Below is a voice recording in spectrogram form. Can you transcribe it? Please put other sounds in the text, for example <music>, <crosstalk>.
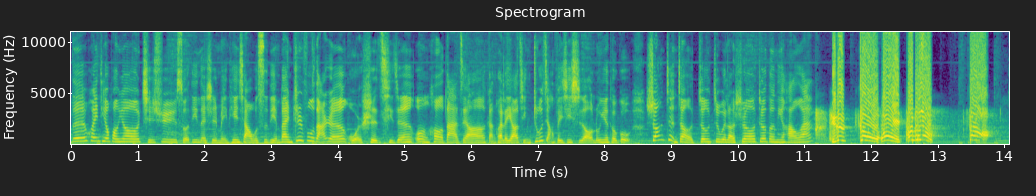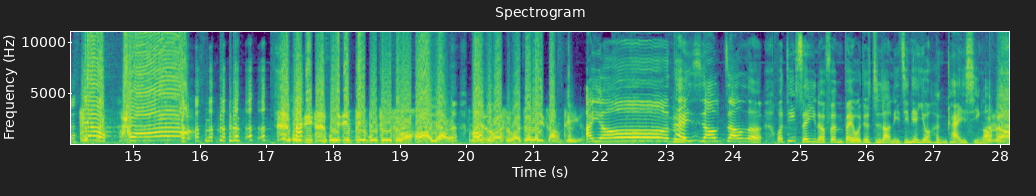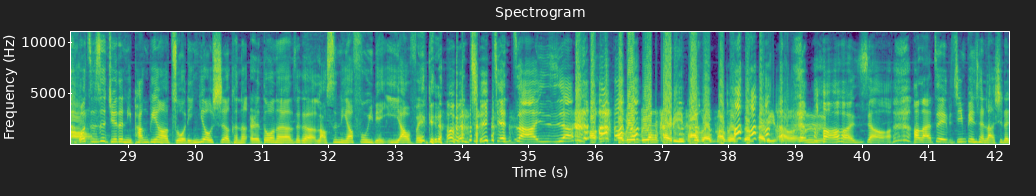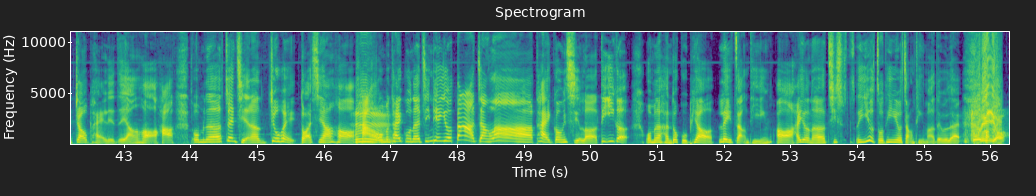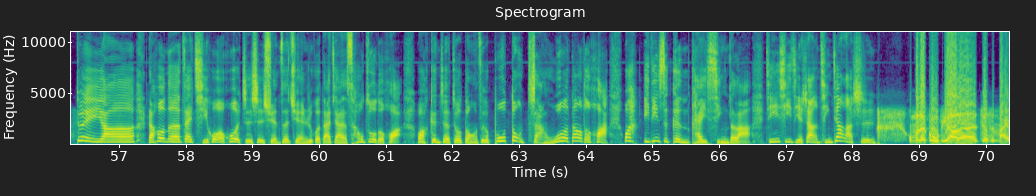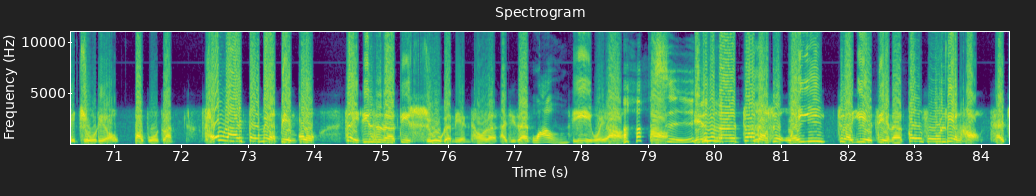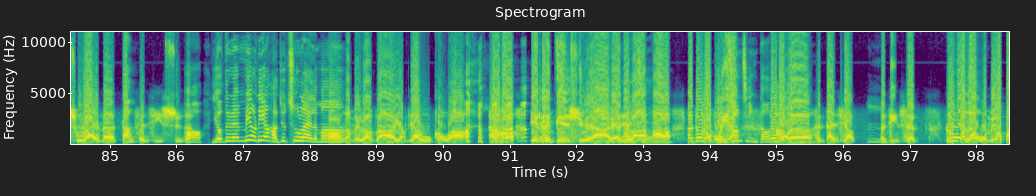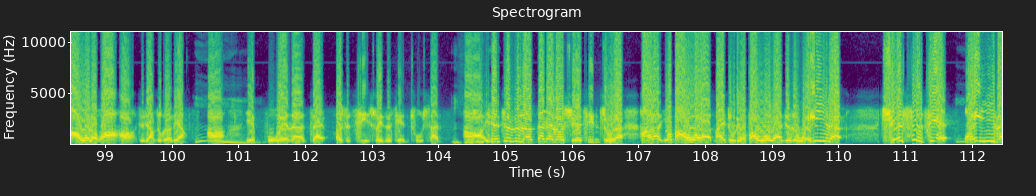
好的，欢迎听众朋友持续锁定的是每天下午四点半致富达人，我是奇珍，问候大家，赶快来邀请主讲分析师哦，龙岩投顾双证照周志伟老师哦，周董你好啊，奇珍各位投朋友，大家好。<laughs> <laughs> 我已经我已经变不出什么花样了，<laughs> 买什么什么就类涨停。哎呦，太嚣张了！我听声音的分贝，我就知道你今天又很开心哦。真的哦我只是觉得你旁边哦左邻右舍，可能耳朵呢，这个老师你要付一点医药费给他们去检查一下。<laughs> 哦旁边不用太理他们，旁边不用太理他们。嗯，好好笑啊！好了，这已经变成老师的招牌了，这样哈。好，我们呢赚钱了就会短香哈。嗯好，我们台股呢今天又大涨啦，太恭喜了！第一个，我们很多股票类涨停啊，还有呢，其实也有昨天也有涨停嘛，对不对？昨天有，<laughs> 对呀，然后呢，在期货或者是选择权，如果大家有操作的话，哇，跟着周董这个波动掌握到的话，哇，一定是更开心的啦。今天细节上请教老师。我们的股票呢就是买主流报波段，从来都没有变过。这已经是呢第十五个年头了，台积电哇哦，引以为傲 <laughs> 啊是也就是呢，周董是唯一这个业界呢功夫练好才出来呢当分析师的。哦，有的人没有练好就出来了哦吗，？那没办法啊，养家糊口啊，<laughs> 边练边学啊，了解吗了？解哦，那周董不一样周董呢很胆小，嗯很谨慎。如果呢我没有把握的话，哈、就像诸葛亮啊、嗯也不会呢在二十七岁之前出山嗯啊，也就是呢大概都学清楚了。好了，有把握了，买主流爆窝乱就是唯一的，全世界唯一的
